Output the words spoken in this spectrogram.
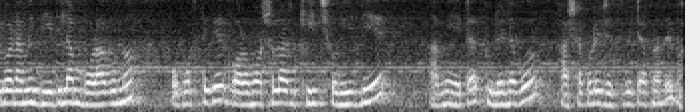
এবার আমি দিয়ে দিলাম বড়াগুলো। ওপর থেকে গরম মশলা আর ঘি ছড়িয়ে দিয়ে আমি এটা তুলে নেব। আশা করি রেসিপিটা আপনাদের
